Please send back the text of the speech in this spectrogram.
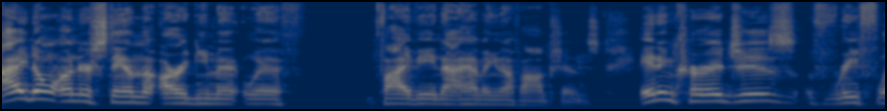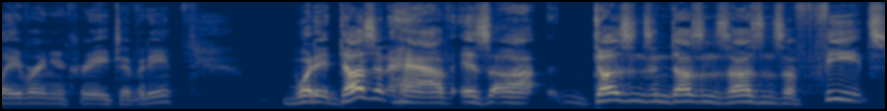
I don't understand the argument with 5e not having enough options. It encourages reflavoring and creativity. What it doesn't have is uh dozens and dozens and dozens of feats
